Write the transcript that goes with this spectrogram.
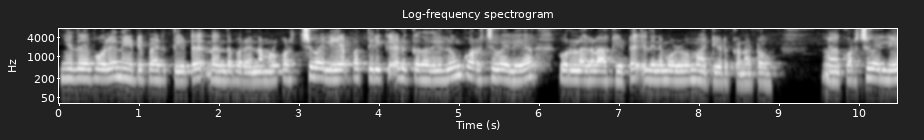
ഇനി ഇതേപോലെ നീട്ടി പരത്തിയിട്ട് എന്താ പറയുക നമ്മൾ കുറച്ച് വലിയ പത്തിരിക്ക് എടുക്കുന്നതിലും കുറച്ച് വലിയ ഉരുളകളാക്കിയിട്ട് ഇതിനെ മുഴുവൻ മാറ്റിയെടുക്കണം കേട്ടോ. കുറച്ച് വലിയ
